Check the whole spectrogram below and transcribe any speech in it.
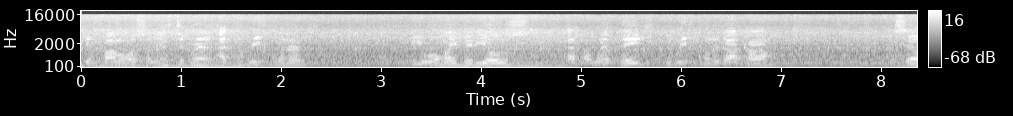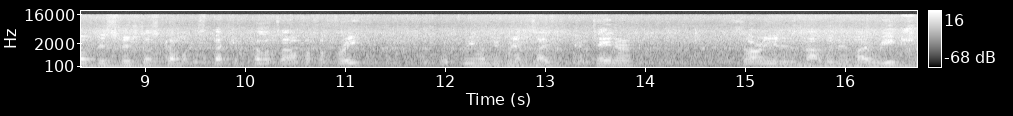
You can follow us on Instagram at The Reef Corner. View all my videos at my webpage, thereefcorner.com. The sale of this fish does come with a Spectrum pellet offer for free with 300 gram size container. Sorry it is not within my reach,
